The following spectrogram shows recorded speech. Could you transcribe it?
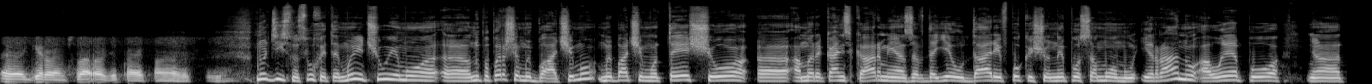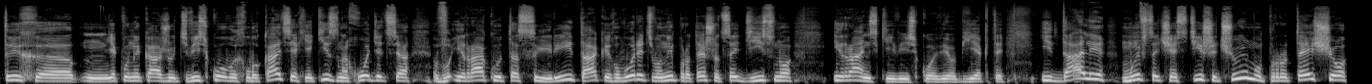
Е, героям слава вітаю, пане Олексію. Ну дійсно слухайте. Ми чуємо. Е, ну, по перше, ми бачимо. Ми бачимо те, що е, американська армія завдає ударів поки що не по самому Ірану, але по тих, як вони кажуть, військових локаціях, які знаходяться в Іраку та Сирії. Так і говорять вони про те, що це дійсно іранські військові об'єкти. І далі ми все частіше чуємо про те, що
